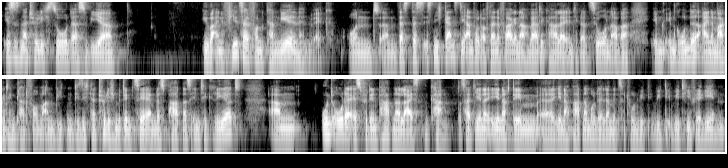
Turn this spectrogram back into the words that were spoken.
ist es natürlich so, dass wir über eine Vielzahl von Kanälen hinweg und ähm, das, das ist nicht ganz die Antwort auf deine Frage nach vertikaler Integration, aber im, im Grunde eine Marketingplattform anbieten, die sich natürlich mit dem CRM des Partners integriert ähm, und oder es für den Partner leisten kann. Das hat je, je nachdem, äh, je nach Partnermodell damit zu tun, wie, wie, wie tief wir gehen.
